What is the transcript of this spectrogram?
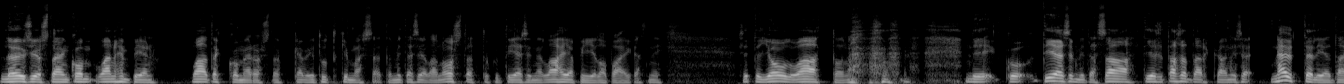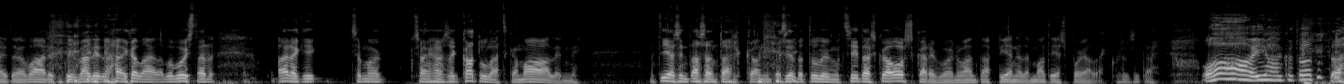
löysi jostain kom, vanhempien vaatekomerosta, kävi tutkimassa, että mitä siellä on ostettu, kun tiesi ne lahjapiilopaikat, niin sitten jouluaattona, niin kun tiesi mitä saa, tiesi tasatarkkaan, niin se näyttelijätaitoja vaadittiin välillä aika lailla. Mä muistan ainakin semmoinen, sainhan sen katulätkä maalin, niin Mä tiesin tasan tarkkaan, mitä sieltä tuli, mutta siitä olisi kyllä Oskarin voinut antaa pienelle Matias pojalle, kun se sitä, oo, ihanko totta?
